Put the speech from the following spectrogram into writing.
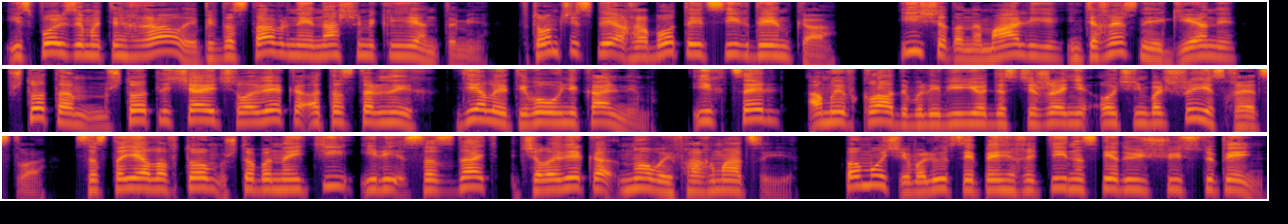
используя материалы, предоставленные нашими клиентами, в том числе работает с их ДНК, ищет аномалии, интересные гены, что там, что отличает человека от остальных, делает его уникальным. Их цель, а мы вкладывали в ее достижение очень большие средства, состояла в том, чтобы найти или создать человека новой формации, помочь эволюции перейти на следующую ступень.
